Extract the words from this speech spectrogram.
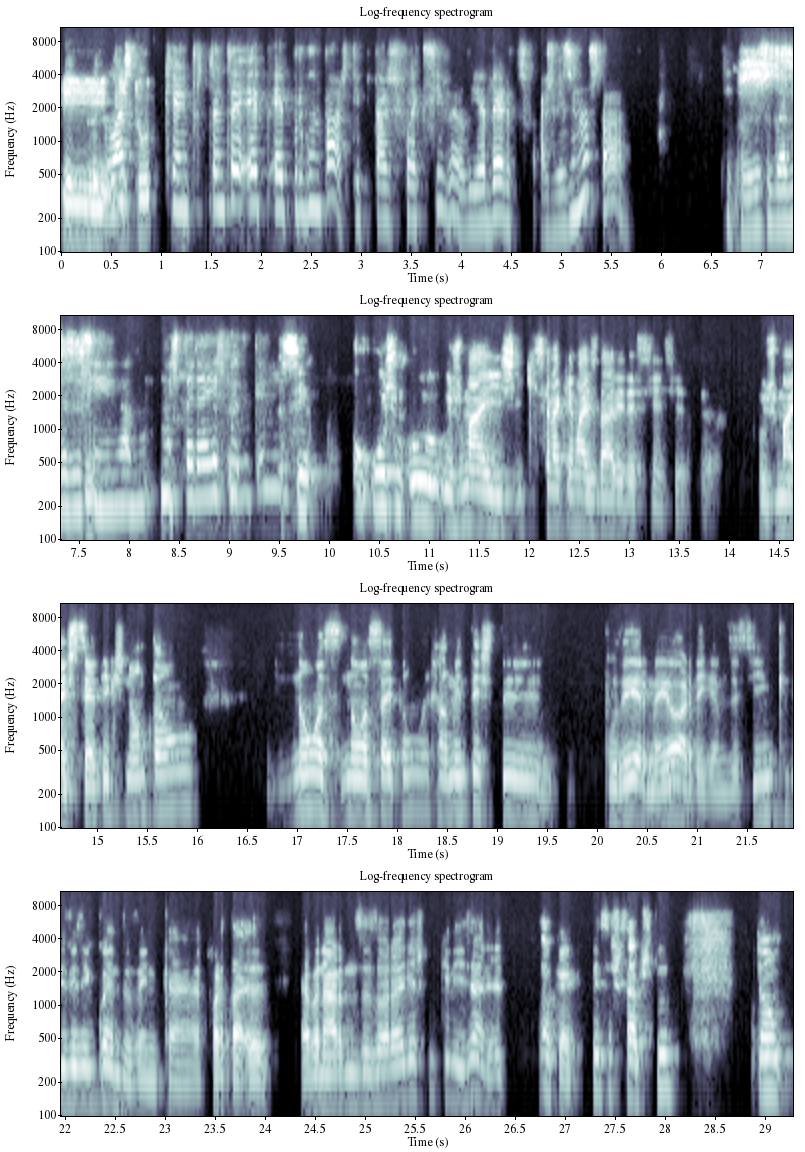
E, eu acho tu, O que é importante é, é perguntar, tipo, estás flexível e aberto, às vezes não está. E depois levas assim algumas tareias pelo caminho. Sim, Os, os mais, e que se calhar que é mais da área da ciência, os mais céticos não estão, não, não aceitam realmente este poder maior, digamos assim, que de vez em quando vem cá abanar-nos as orelhas, como quem diz, olha, ok, pensas que sabes tudo, então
